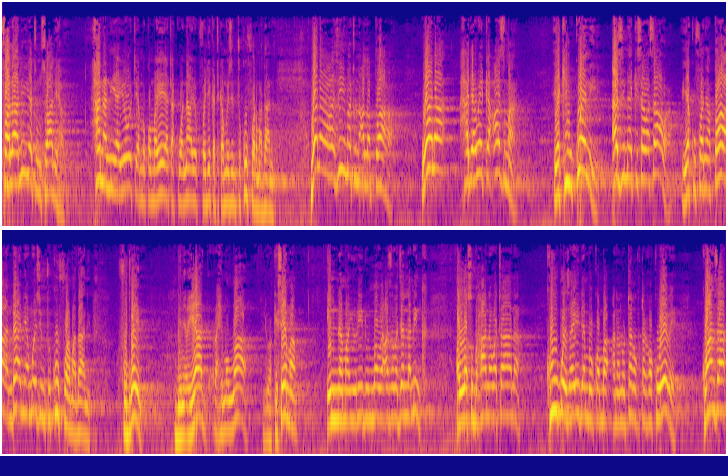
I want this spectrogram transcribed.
falaniyatun saliha. Hana nia yote ambayo kwamba yeye atakuwa nayo kufanyika katika mwezi mtukufu wa Ramadhani. Wala azimatun ala taha. Wala hajaweka azma ya kiukweli azima ya kisawasawa ya kufanya taa ndani ya mwezi mtukufu wa Ramadhani. Fudhail bin Iyad rahimahullah inna inma yuridu Allah azza wa jalla mink. Allah subhanahu wa ta'ala kubwa zaidi ambayo kwamba analotaka kutaka kwako wewe kwanza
